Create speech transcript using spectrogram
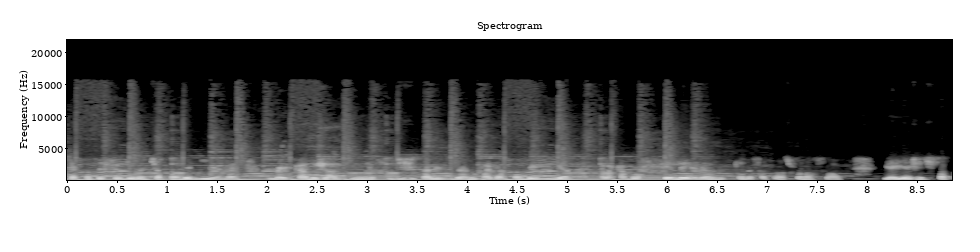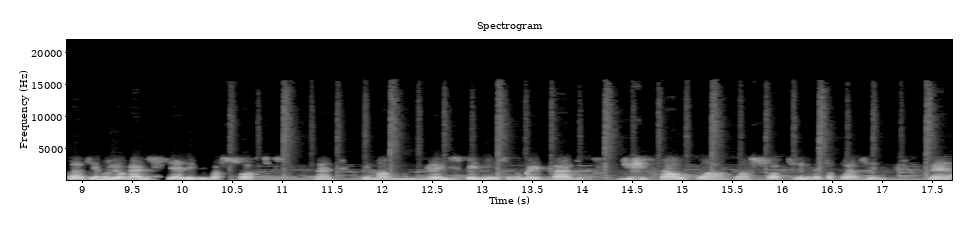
que aconteceu durante a pandemia, né? O mercado já vinha se digitalizando, mas a pandemia ela acabou acelerando toda essa transformação. E aí a gente está trazendo o Leonardo Celery da Softs, né? Tem uma grande experiência no mercado digital com a com a Softs, ele vai estar trazendo, né,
